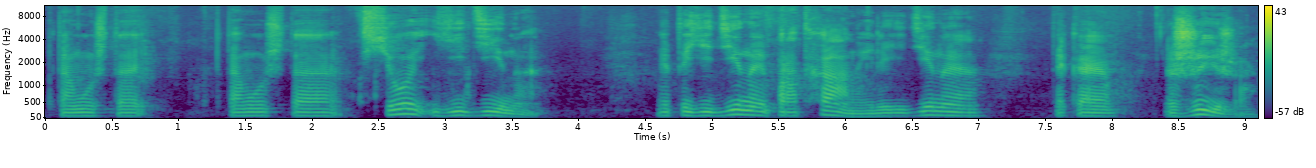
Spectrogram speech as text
Потому что, потому что все едино. Это единая пратхана или единая такая жижа.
